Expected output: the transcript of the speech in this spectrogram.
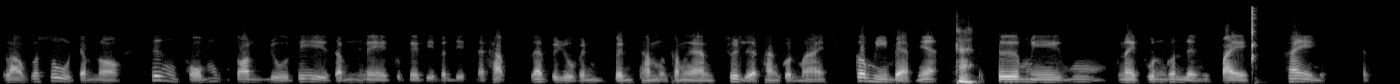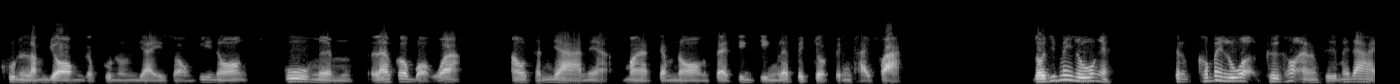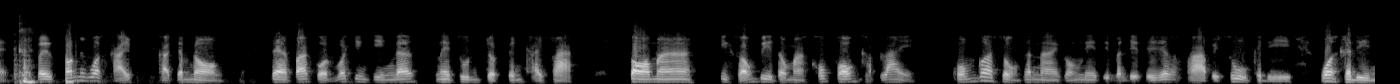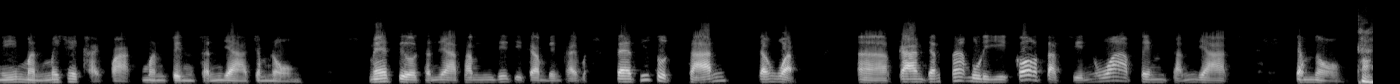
เราก็สู้จำนอง ซึ่งผมตอนอยู่ที่สำเนเนติบัณฑิตนะครับ และไปอยู่เป็นเป็นทำทำงานช่วยเหลือทางกฎหมาย ก็มีแบบเนี้ยค่ะคือมีในายทุนคนหนึ่งไปให้คุณลำยองกับคุณลำไยสองพี่น้อง กู้เงินแล้วก็บอกว่าเอาสัญญาเนี่ยมาจำนองแต่จริง ๆ แล้วไปจดเป็นขายฝาก โดยที่ไม่รู้ไงแต่เขาไม่รู้อะคือเขาอ่านหนังสือไม่ได้ครับไปเขานึกว่าขายขายจำนอง แต่ปรากฏว่าจริง ๆ แล้วในทุนจดเป็นขายฝาก ต่อมาอีกสองปีต่อมาเขาฟ้องขับไล่ ผมก็ส่งทนายของเนติบัณฑิตที่จะพาไปสู้คดี ว่าคดีนี้มันไม่ใช่ขายฝากมันเป็นสัญญาจำนอง แม้ตัวสัญญาทำนิติกรรมเป็นขายฝากแต่ที่สุดศาลจังหวัดอ่าการจนบุรีก็ตัดสินว่าเป็นสัญญาจำนอง ค่ะ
